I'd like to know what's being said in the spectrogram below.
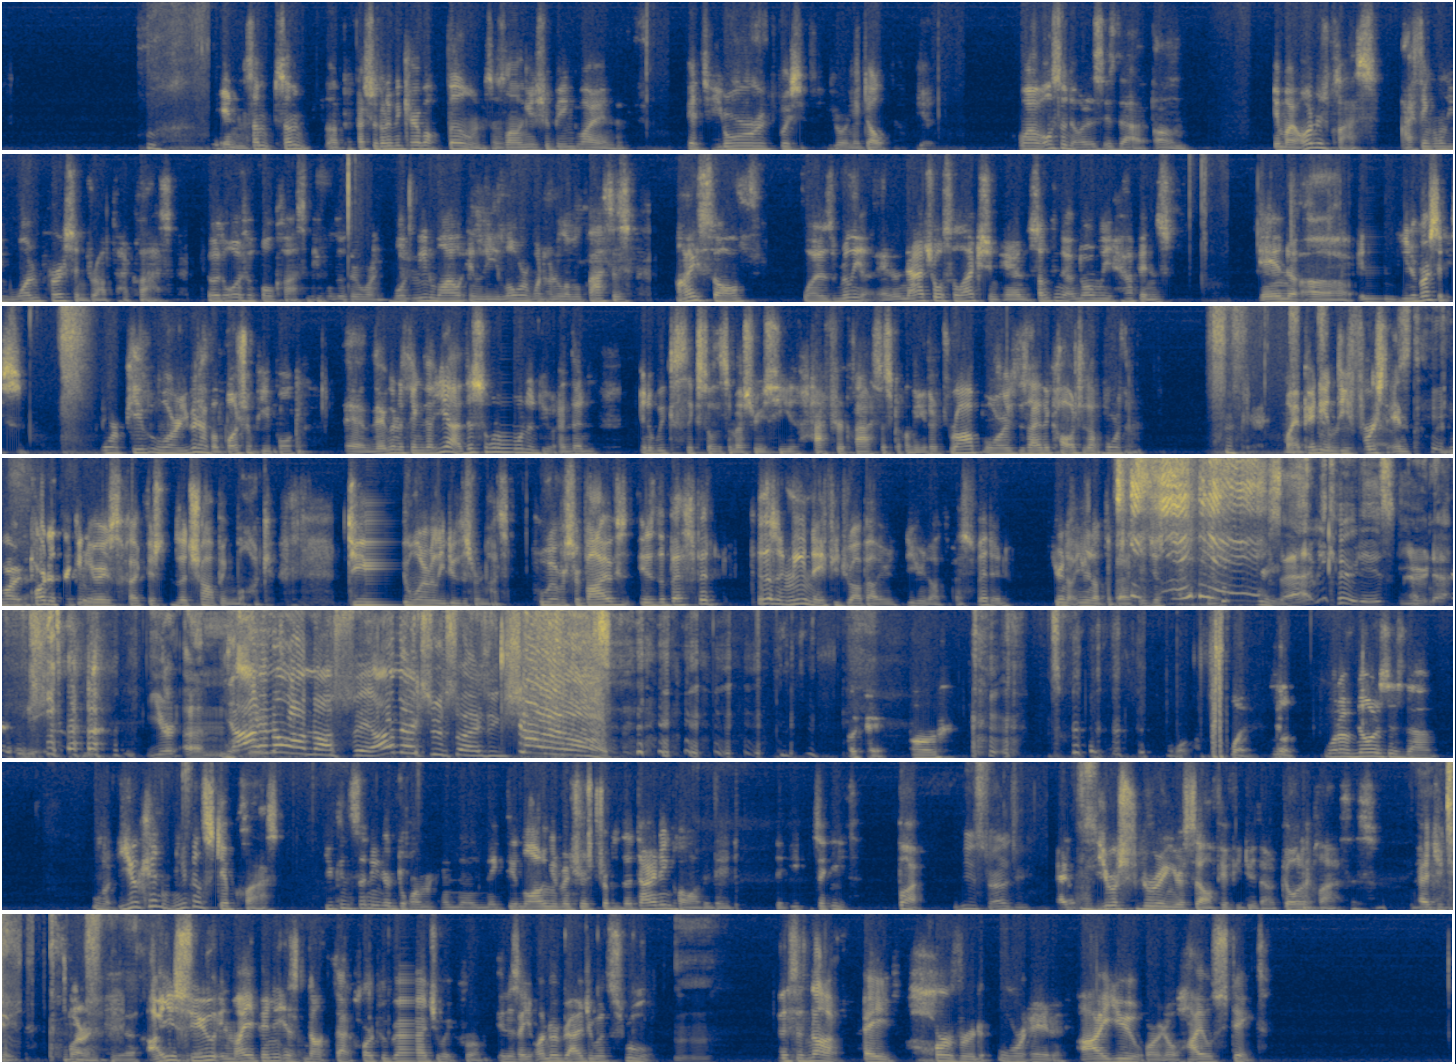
And some some uh, professors don't even care about phones as long as you're being quiet. It's your choice. You're an adult. Yeah. What I've also noticed is that um, in my honors class, I think only one person dropped that class. It was always a full class and people did their work. Well, meanwhile, in the lower 100 level classes, I saw was really a, a natural selection and something that normally happens in uh, in universities, where people where you're gonna have a bunch of people and they're gonna think that yeah, this is what I want to do, and then in a week six of the semester, you see half your class is gone. They either drop or has decided college is not for them. My opinion, the first and part, part of second year is like this, the chopping block. Do you, want to really do this or not? Whoever survives is the best fit. It doesn't mean that if you drop out, you're, you're not the best fitted. You're not. You're not the best. You're just. Sorry, Curtis. You're not fit. You're un. I know I'm not fit. I'm exercising. Shut up. Okay. Um. what? Look. What I've noticed is that. Look, you can you can skip class. You can sit in your dorm and then make the long adventurous trip to the dining hall every day to eat. To eat. But New strategy. And you're screwing yourself if you do that. Go to classes, educate, learn. Yeah. ISU, in my opinion, is not that hard to graduate from. It is a undergraduate school. hmm This is not a Harvard or an IU or an Ohio State.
